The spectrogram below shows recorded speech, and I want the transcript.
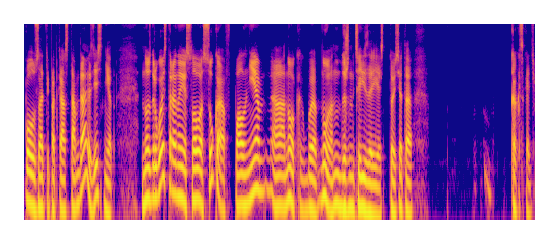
полузатый подкаст там, да, здесь нет. Но, с другой стороны, слово «сука» вполне, а, оно как бы, ну, оно даже на телевизоре есть. То есть это, как сказать,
